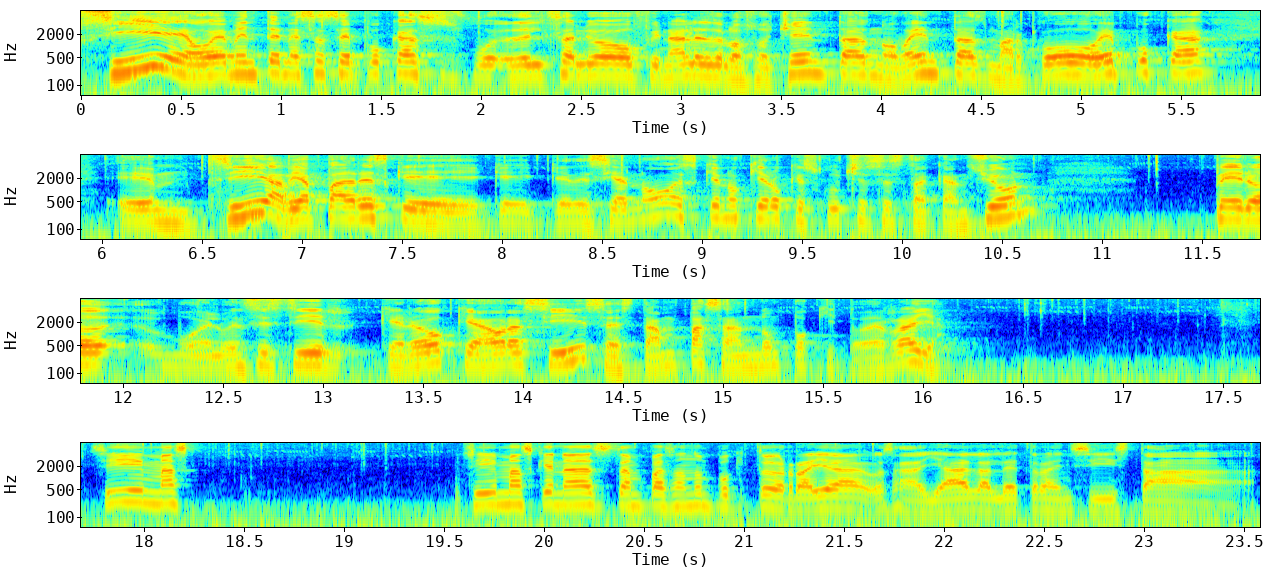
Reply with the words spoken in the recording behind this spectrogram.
sí, obviamente en esas épocas él salió a finales de los 80s, 90s, marcó época. Em, sí, había padres que, que- que decían, no, es que no quiero que escuches esta canción. Pero vuelvo a insistir, creo que ahora sí se están pasando un poquito de raya. Sí, más. Sí, más que nada se están pasando un poquito de raya. O sea, ya la letra en sí está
